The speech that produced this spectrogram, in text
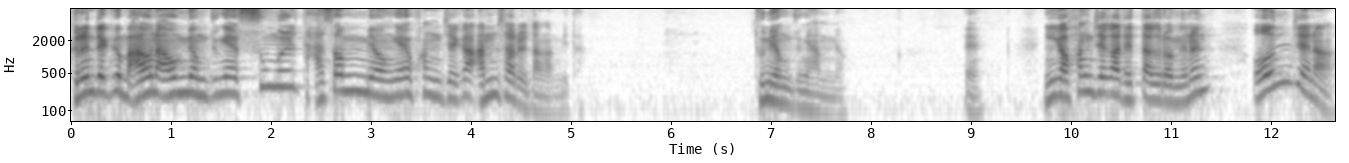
그런데 그 49명 중에 25명의 황제가 암살을 당합니다. 두 명 중에 한 명. 네. 그러니까 황제가 됐다 그러면은 언제나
